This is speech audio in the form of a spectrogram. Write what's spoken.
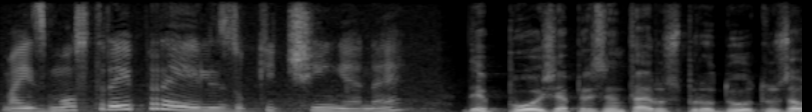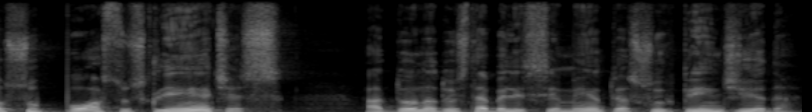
Mas mostrei para eles o que tinha, né? Depois de apresentar os produtos aos supostos clientes, a dona do estabelecimento é surpreendida.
